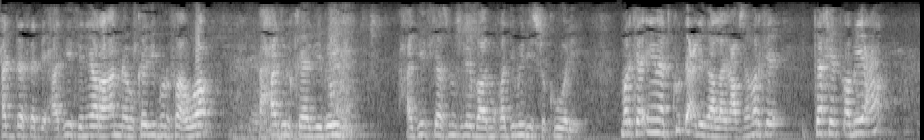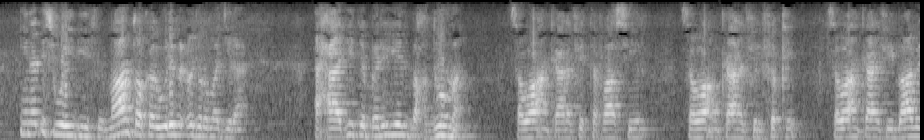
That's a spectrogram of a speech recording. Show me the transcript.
xadatha bxadiiثi yaraa anahu kadibun fahuwa axad اlkaadibeyni xadiidkaas muslim baa muqadimadiisa ku wariyay marka inaad ku dhacdidaa laga cabsana marka itakid طabiica inaad isweydiiso maantoo kale weliba cudur ma jiraan axaadiida berigeed makduuma sawaan kaanat في tafaasiir sawaan kaanat في lfiqi sawaan kaanat fi baabi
